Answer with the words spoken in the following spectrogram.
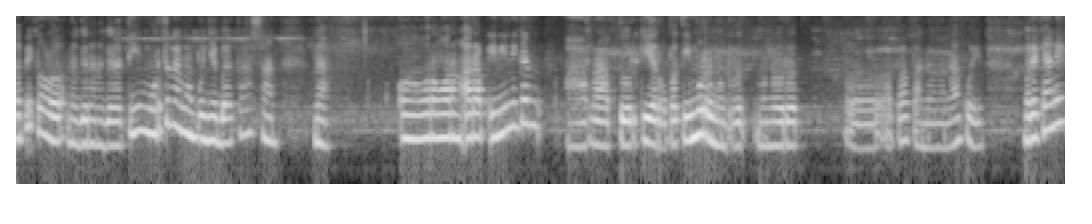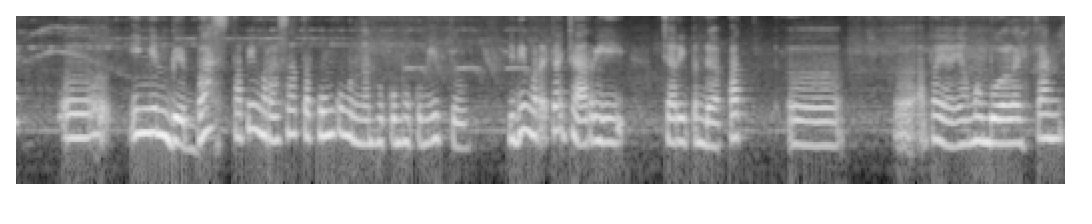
tapi kalau negara-negara timur tuh memang punya batasan. Nah orang-orang Arab ini nih kan Arab Turki Eropa Timur menurut menurut uh, apa pandangan aku ya. Mereka nih uh, ingin bebas tapi merasa terkungkung dengan hukum-hukum itu. Jadi mereka cari cari pendapat uh, apa ya yang membolehkan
